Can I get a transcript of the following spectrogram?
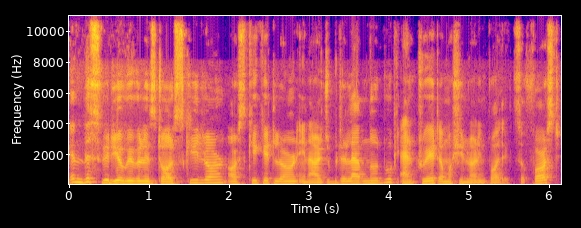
In this video, we will install sklearn or scikit-learn in our JupyterLab notebook and create a machine learning project. So first,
